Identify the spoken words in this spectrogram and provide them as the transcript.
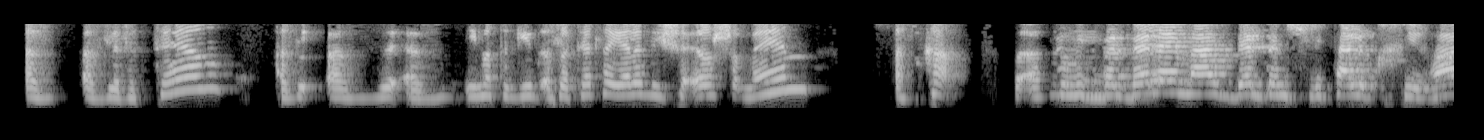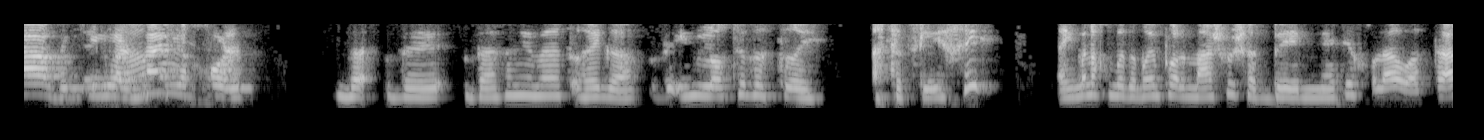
אז, אז לוותר, אז, אז, אז אם את תגיד, אז לתת לילד להישאר שמן, אז כך. ואז... הוא מתבלבל להם מה ההבדל בין שליטה לבחירה, וכאילו על מה הם יכול. ואז אני אומרת, רגע, ואם לא תוותרי, אז תצליחי? האם אנחנו מדברים פה על משהו שאת באמת יכולה, או אתה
